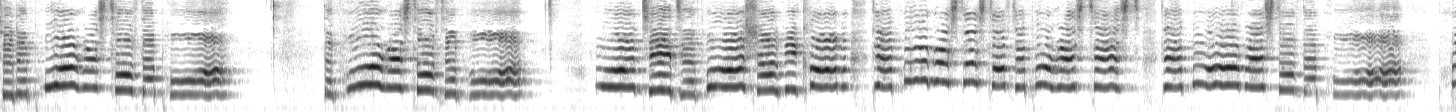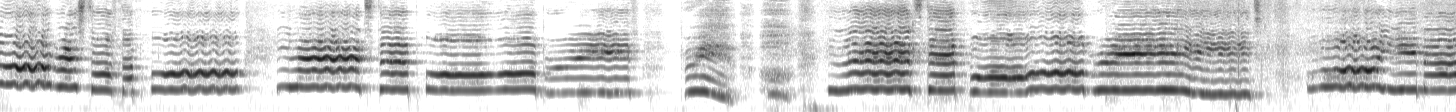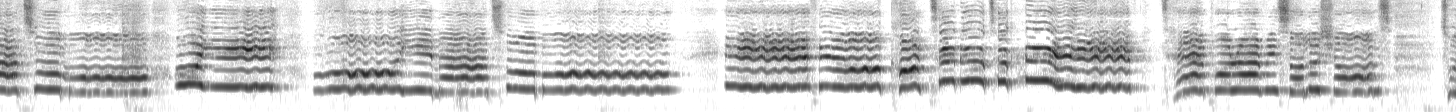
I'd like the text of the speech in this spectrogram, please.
to the poorest of the poor, the poorest of the poor, one day the poor shall become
